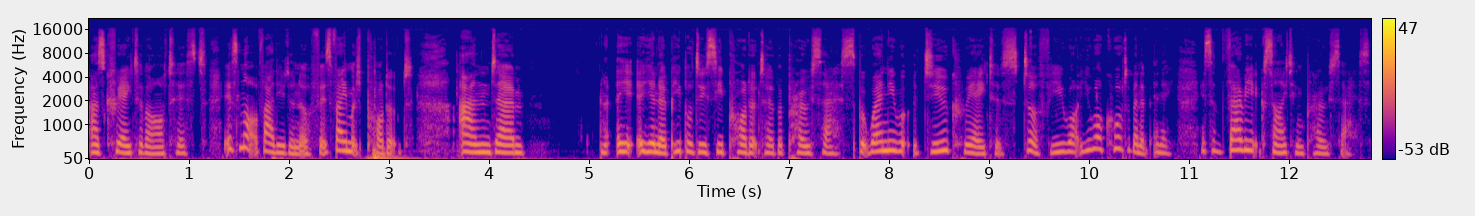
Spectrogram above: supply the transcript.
as creative artists. It's not valued enough. It's very much product. And um, you know people do see product over process. But when you do creative stuff you are you are caught up in a, in a it's a very exciting process.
